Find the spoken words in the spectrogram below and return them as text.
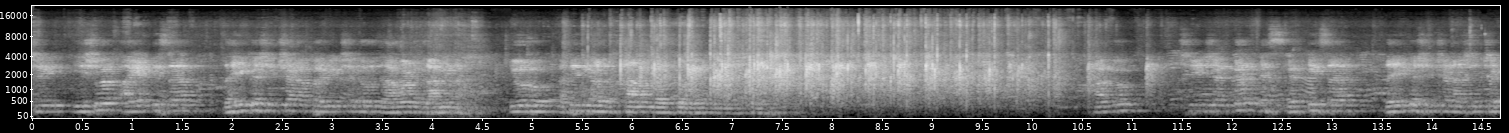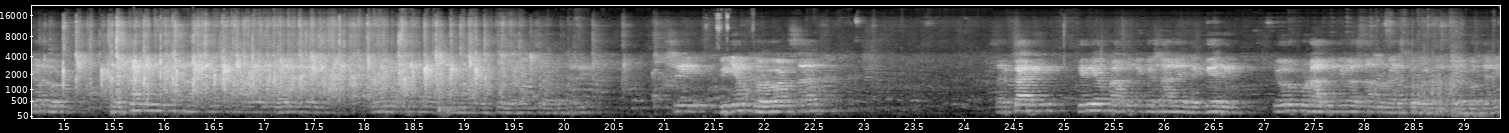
Shri Eshwar I N sir, ದೈಹಿಕ ಶಿಕ್ಷಣ ಪರೀಕ್ಷಕರು ಧಾರವಾಡ ಗ್ರಾಮೀಣ ಇವರು ಅತಿಥಿಗಳ ಸ್ಥಾನ ವಹಿಸ್ಕೋಬೇಕಂತ ಹಾಗೂ ಶ್ರೀ ಶಂಕರ್ ಎಸ್ ಗಟ್ಟಿ ಸರ್, ದೈಹಿಕ ಶಿಕ್ಷಣ ಶಿಕ್ಷಕರು, ಸರ್ಕಾರಿ. Shri B M Dodawad sir ಸರ್ಕಾರಿ ಕಿರಿಯ ಪ್ರಾಥಮಿಕ ಶಾಲೆ ಹೆಗ್ಗೇರಿ, ಇವರು ಕೂಡ ಅತಿಥಿಗಳ ಸ್ಥಾನ ಅಂತ ಹೇಳ್ಕೊತೇನೆ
